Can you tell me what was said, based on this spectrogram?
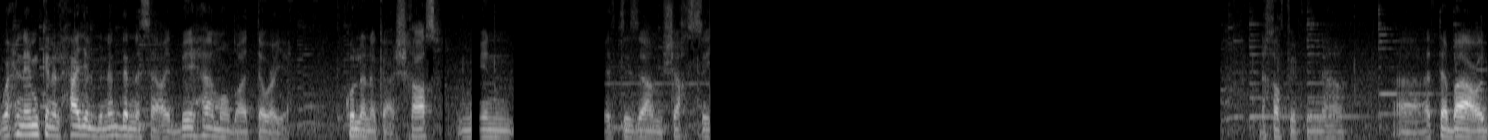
وإحنا يمكن الحاجة اللي بنقدر نساعد بها موضوع التوعية. كلنا كأشخاص من التزام شخصي نخفف منها آه، التباعد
